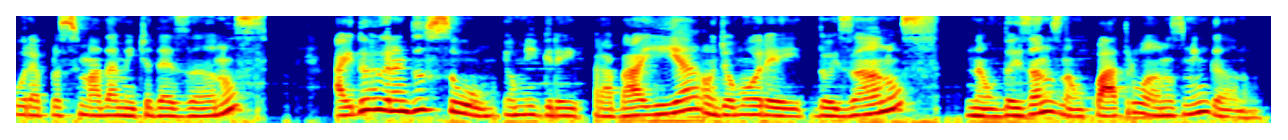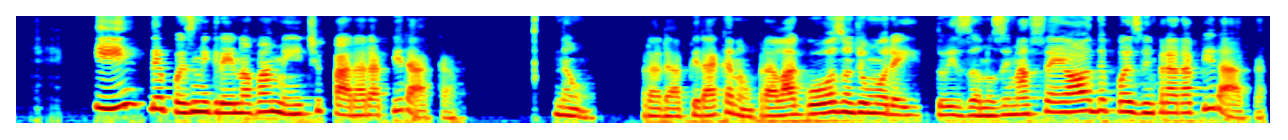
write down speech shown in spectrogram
por aproximadamente 10 anos. Aí do Rio Grande do Sul, eu migrei para Bahia, onde eu morei dois anos. Não, dois anos não, quatro anos, me engano. E depois migrei novamente para Arapiraca. Não, para Arapiraca não, para Lagoas, onde eu morei dois anos em Maceió, depois vim para Arapiraca.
